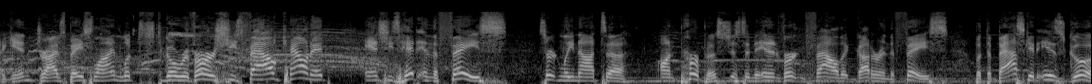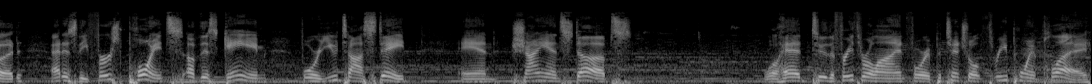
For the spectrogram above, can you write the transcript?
Again, drives baseline, looks to go reverse. She's fouled, count it, and she's hit in the face. Certainly not uh, on purpose, just an inadvertent foul that got her in the face. But the basket is good. That is the first points of this game for Utah State. And Cheyenne Stubbs will head to the free throw line for a potential three point play.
